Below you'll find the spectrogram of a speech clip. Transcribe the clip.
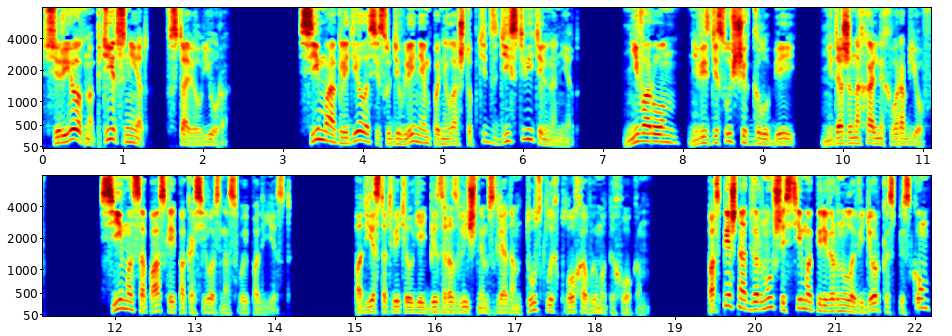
Серьезно, птиц нет, вставил Юра. Сима огляделась и с удивлением поняла, что птиц действительно нет. Ни ворон, ни вездесущих голубей, ни даже нахальных воробьев. Сима с опаской покосилась на свой подъезд. Подъезд ответил ей безразличным взглядом тусклых, плохо вымытых окон. Поспешно отвернувшись, Сима перевернула ведерко с песком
